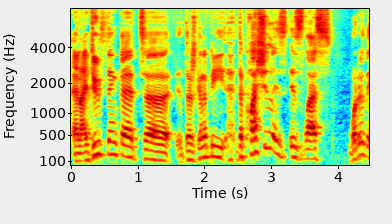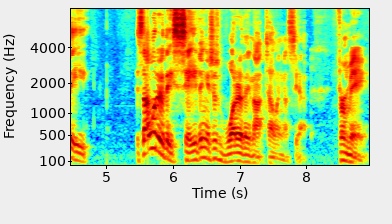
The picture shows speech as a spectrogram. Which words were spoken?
and I do think that uh, there's going to be the question is is less what are they it's not what are they saving it's just what are they not telling us yet for me.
